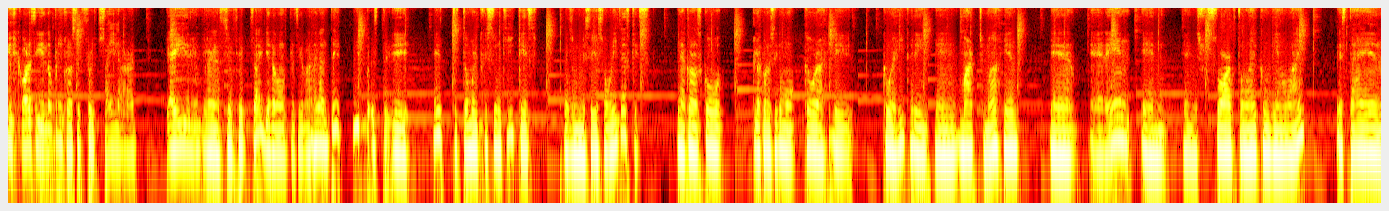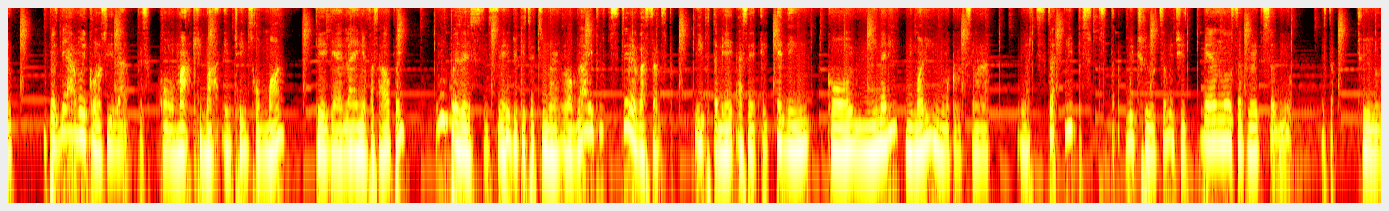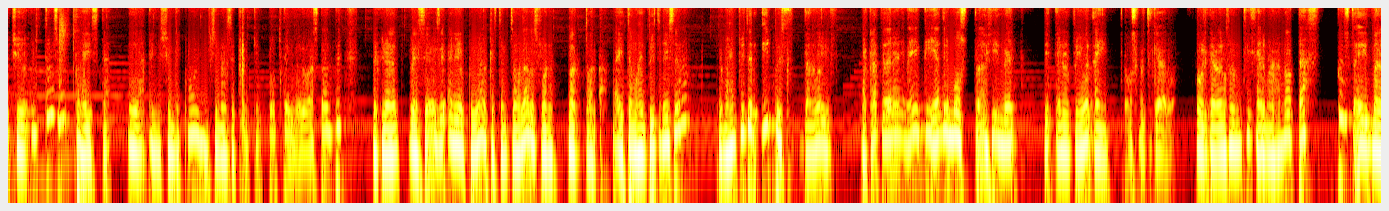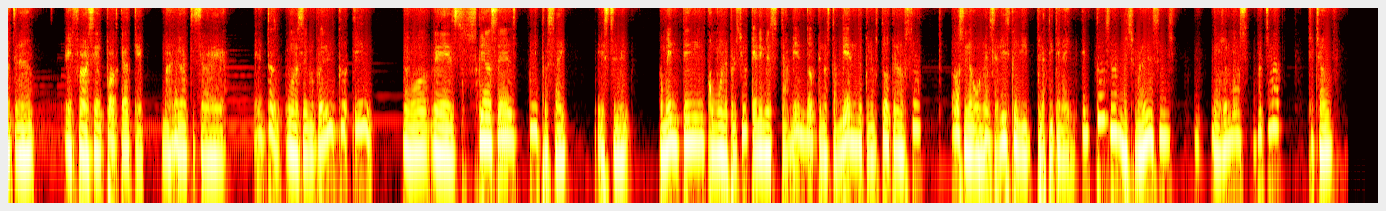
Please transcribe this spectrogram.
y ahora siguiendo películas de Fruit Side, la verdad. Ahí relación Fruit Side, ya lo vamos a platicar más adelante. Y pues este, eh, este Tomoe que es, es una de mis series favoritas, que es, la conozco, la conocí como Kaura, eh, Hikari en March Magen, eh, Eren, en, en Sword Game Online. Está en, pues ya muy conocida, pues como Makima en Chainsaw Man, que ya el año pasado fue. Y pues es, es eh, Yuki Setsuna Robla y pues tiene bastante. Y pues, también hace el ending con Minari, Mimari, no me acuerdo qué se llama la artista. Y pues, pues, está muy chulo, está muy chido. Veanlo, está el episodio. Está chulo, chido. Entonces, pues ahí está la emisión de hoy. Si me hace cualquier podcast, me veo bastante. Prefiero ese anime primero que está en todos lados. Bueno, no en todos lados. Ahí estamos en Twitter e Instagram. Estamos en Twitter y pues dándole acá te darán que ya tenemos página en el primer ahí vamos a platicar publicar algunas noticias algunas notas pues ahí van a tener información podcast que más adelante se agrega entonces uno se el grupo de y luego eh, suscríbanse y pues ahí este comenten cómo les pareció qué animes están viendo qué no están viendo qué les gustó qué no gustó o si no, únanse al Discord y platiquen ahí. Entonces, muchas gracias. Nos vemos la próxima. Chao, chao.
